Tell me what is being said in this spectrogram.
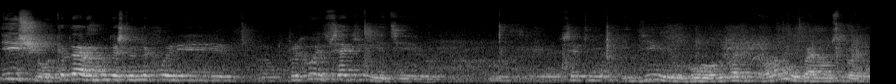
И еще, вот когда работаешь на такой, приходят всякие эти, всякие идеи в голову, ну, голова неправильно устроена,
